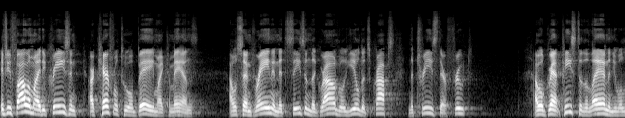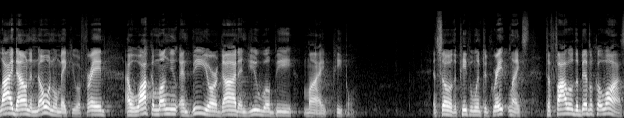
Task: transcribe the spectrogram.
if you follow my decrees and are careful to obey my commands, I will send rain in its season, the ground will yield its crops, and the trees their fruit. I will grant peace to the land, and you will lie down, and no one will make you afraid. I will walk among you and be your God, and you will be my people. And so the people went to great lengths to follow the biblical laws.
